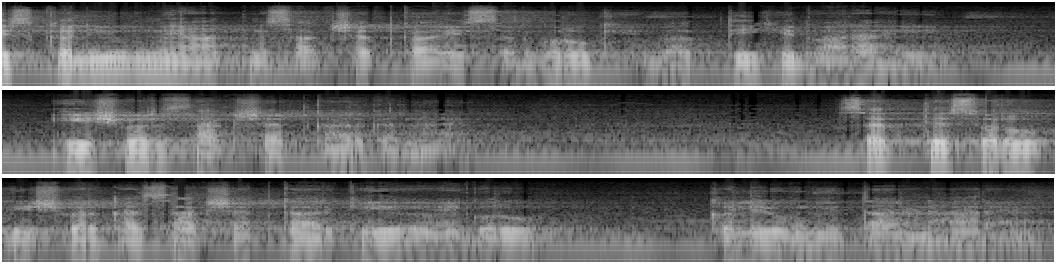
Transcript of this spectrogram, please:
इस कलयुग में आत्म साक्षात्कारी सदगुरु की भक्ति के द्वारा ही ईश्वर साक्षात्कार करना है। सत्य स्वरूप ईश्वर का साक्षात्कार किए हुए गुरु कलयुग में तारणहार हैं।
